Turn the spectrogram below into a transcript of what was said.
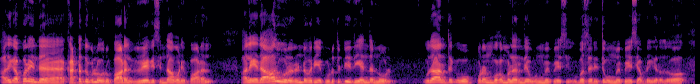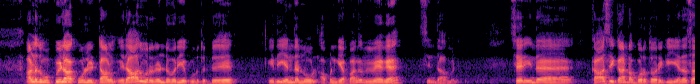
அதுக்கப்புறம் இந்த கட்டத்துக்குள்ள ஒரு பாடல் விவேக சிந்தாமணி பாடல். அதில் ஏதாவது ஒரு ரெண்டு வரியை கொடுத்துட்டு இது எந்த நூல்? உதாரணத்துக்கு ஒப்புடன் முகமலர்ந்தே உண்மை பேசி உபசரித்து உண்மை பேசி அப்படிங்கிறதோ அல்லது உப்பிலா கூழ் இட்டாலும் ஏதாவது ஒரு ரெண்டு வரியை கொடுத்துட்டு இது எந்த நூல்? அப்படின்னு கேட்பாங்க விவேக சிந்தாமணி. சரி இந்த காசி காண்டம் பொறுத்த வரைக்கும் எதசா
